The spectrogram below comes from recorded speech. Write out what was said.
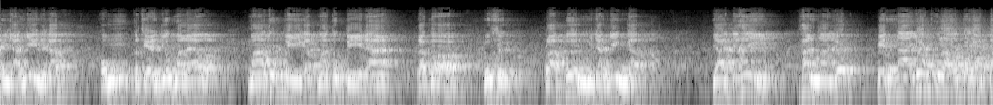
เป็นอย่างยิ่งนะครับ ผมเกษียณอายุมาแล้ว มาทุกปีครับมาทุกปีนะฮะแล้วก็รู้สึกปลาบปลื้มเป็นอย่างยิ่งครับ อยากจะให้ท่านนายกเป็นนายกของเราตลอดไป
